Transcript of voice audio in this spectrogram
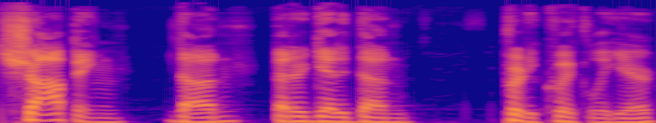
shopping done. Better get it done pretty quickly here.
